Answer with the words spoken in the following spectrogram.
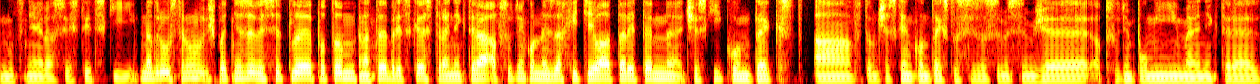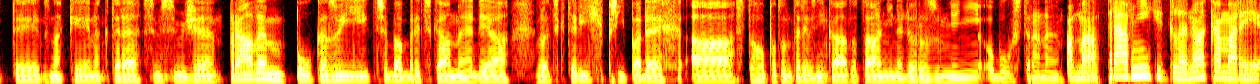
nutně rasistický. Na druhou stranu špatně se vysvětluje potom na té britské straně, která absolutně jako nezachytila tady ten český kontext a v tom českém kontextu si zase myslím, že absolutně pomíjíme některé ty znaky, na které si myslím, že právem poukazují třeba britská média v kterých případech a z toho potom tedy vzniká totální nedorozumění obou strané. A má právník Glena Kamary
